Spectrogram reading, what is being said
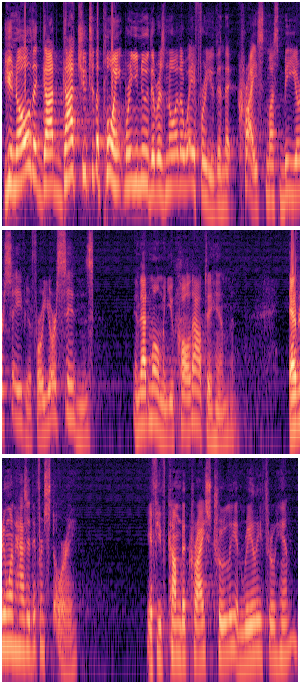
you know that God got you to the point where you knew there was no other way for you than that Christ must be your Savior for your sins. In that moment, you called out to Him. And everyone has a different story if you've come to Christ truly and really through Him.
